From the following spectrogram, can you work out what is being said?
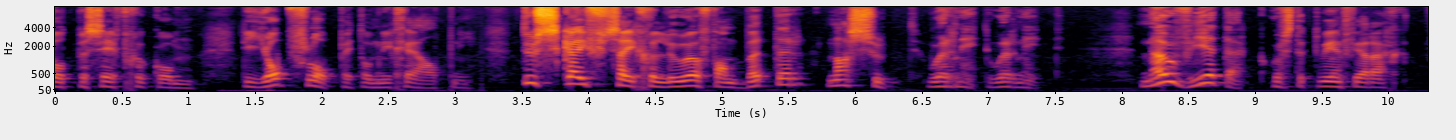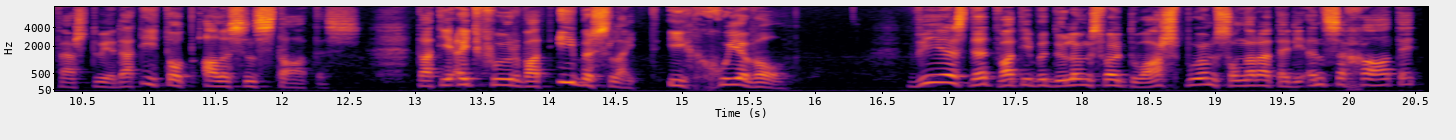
tot besef gekom. Die Job flop het hom nie gehelp nie. Toe skuif sy geloof van bitter na soet. Hoor net, hoor net. Nou weet ek, hoofstuk 42 vers 2, dat U tot alles in staat is. Dat U uitvoer wat U besluit, U goeie wil. Wie is dit wat U bedoelings wou dwarsboom sonder dat hy die insig gehad het?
